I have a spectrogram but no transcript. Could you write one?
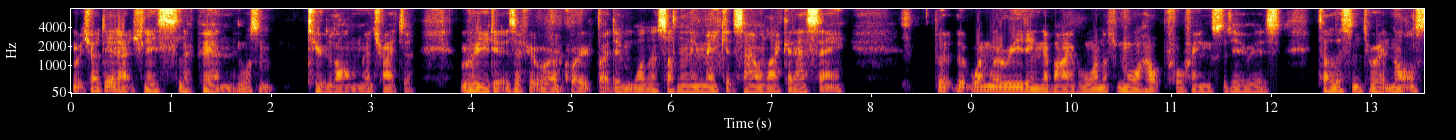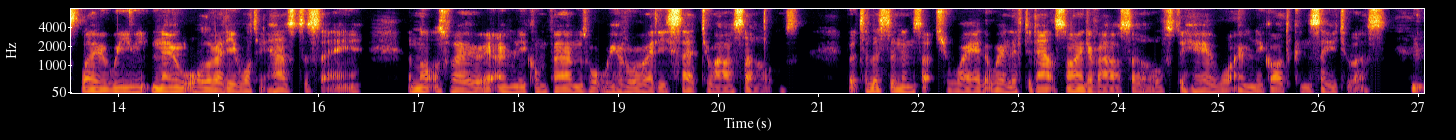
which I did actually slip in. It wasn't too long. I tried to read it as if it were a quote, but I didn't want to suddenly make it sound like an essay. But that when we're reading the Bible, one of the more helpful things to do is to listen to it not as though we know already what it has to say, and not as though it only confirms what we have already said to ourselves, but to listen in such a way that we're lifted outside of ourselves to hear what only God can say to us. Hmm.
